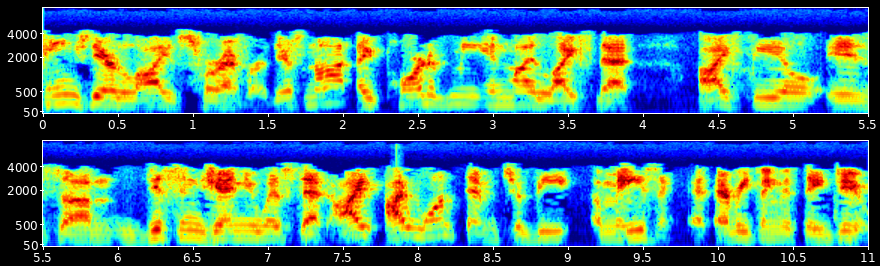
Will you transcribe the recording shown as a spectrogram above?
change their lives forever. There's not a part of me in my life that I feel is um, disingenuous. That I I want them to be amazing at everything that they do.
